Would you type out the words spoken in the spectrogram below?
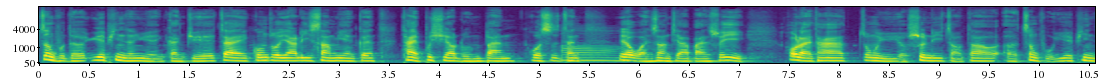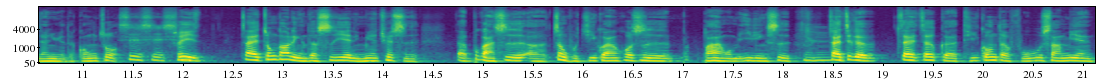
政府的约聘人员感觉在工作压力上面，跟他也不需要轮班或是在哦要晚上加班，所以后来他终于有顺利找到呃政府约聘人员的工作，是是是，所以在中高龄的事业里面，确实。呃，不管是呃政府机关，或是包含我们一零四，在这个在这个提供的服务上面，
